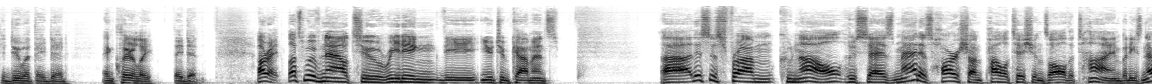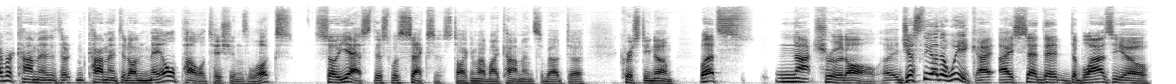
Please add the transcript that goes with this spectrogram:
to do what they did. And clearly, they didn't. All right, let's move now to reading the YouTube comments. Uh, this is from Kunal, who says Matt is harsh on politicians all the time, but he's never commented, commented on male politicians' looks. So, yes, this was sexist, talking about my comments about uh, Kristi Noem. Well, that's not true at all. Uh, just the other week, I, I said that de Blasio,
